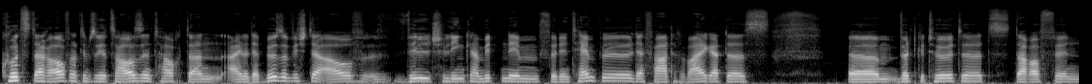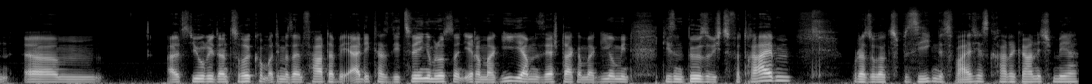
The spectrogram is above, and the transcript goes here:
Kurz darauf, nachdem sie wieder zu Hause sind, taucht dann einer der Bösewichte auf, will Schelinka mitnehmen für den Tempel, der Vater verweigert es, ähm, wird getötet, daraufhin, ähm, als Yuri dann zurückkommt, nachdem er seinen Vater beerdigt hat, die Zwillinge benutzen dann ihre Magie, die haben eine sehr starke Magie, um ihn, diesen Bösewicht zu vertreiben oder sogar zu besiegen, das weiß ich jetzt gerade gar nicht mehr.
